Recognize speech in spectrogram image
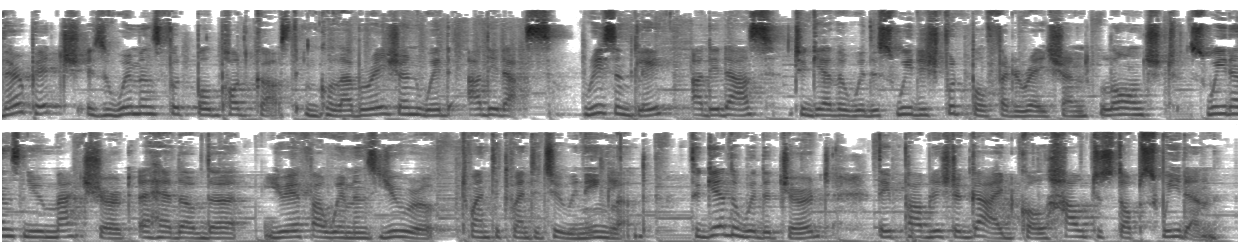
Their Pitch is a women's football podcast in collaboration with Adidas. Recently, Adidas, together with the Swedish Football Federation, launched Sweden's new match shirt ahead of the UEFA Women's Euro 2022 in England. Together with the shirt, they published a guide called How to Stop Sweden.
